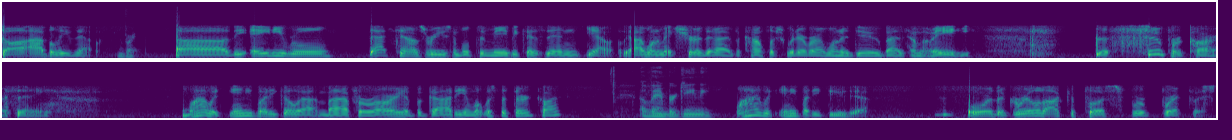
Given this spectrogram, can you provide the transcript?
So I, I believe that one. Right. Uh, the 80 rule, that sounds reasonable to me because then, yeah, I want to make sure that I've accomplished whatever I want to do by the time I'm 80. The supercar thing. Why would anybody go out and buy a Ferrari, a Bugatti, and what was the third car? A Lamborghini. Why would anybody do that? Or the grilled octopus for breakfast.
